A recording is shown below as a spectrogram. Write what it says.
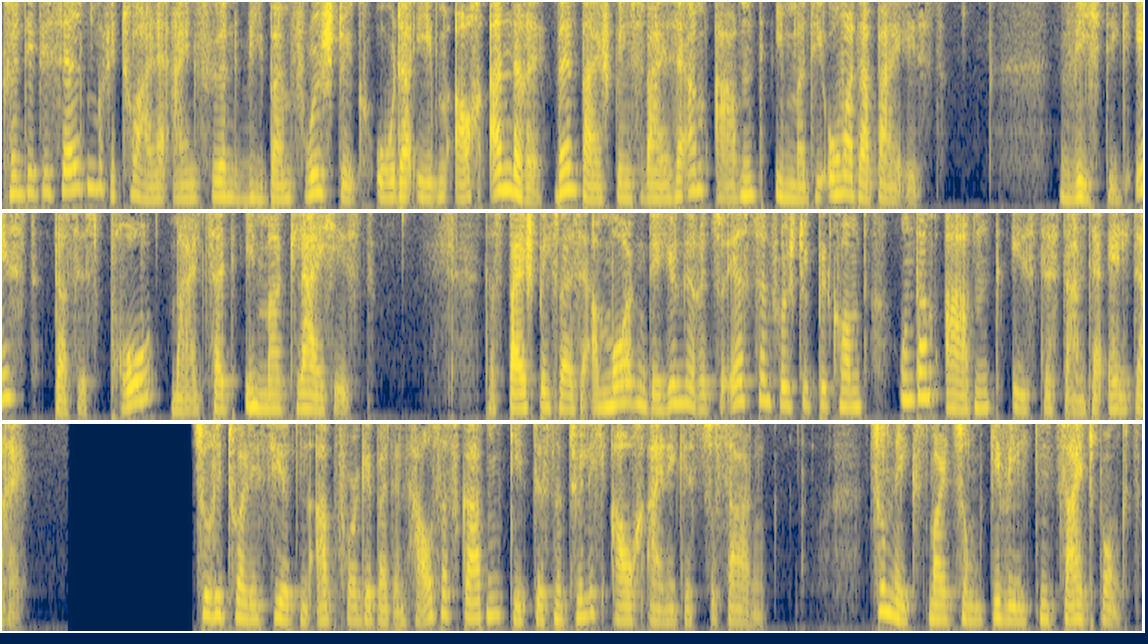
könnt ihr dieselben Rituale einführen wie beim Frühstück oder eben auch andere, wenn beispielsweise am Abend immer die Oma dabei ist. Wichtig ist, dass es pro Mahlzeit immer gleich ist. Dass beispielsweise am Morgen der Jüngere zuerst sein Frühstück bekommt und am Abend ist es dann der Ältere. Zur ritualisierten Abfolge bei den Hausaufgaben gibt es natürlich auch einiges zu sagen. Zunächst mal zum gewählten Zeitpunkt.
